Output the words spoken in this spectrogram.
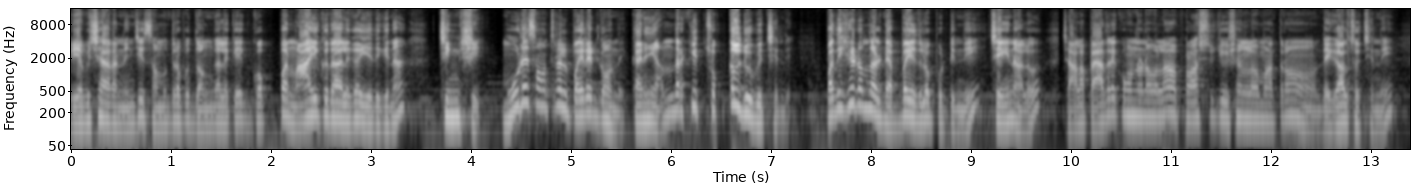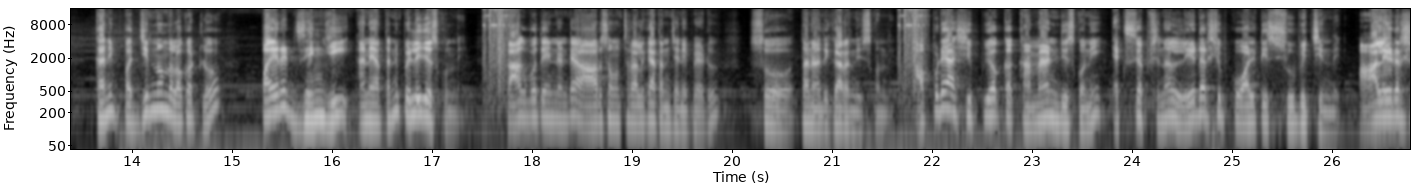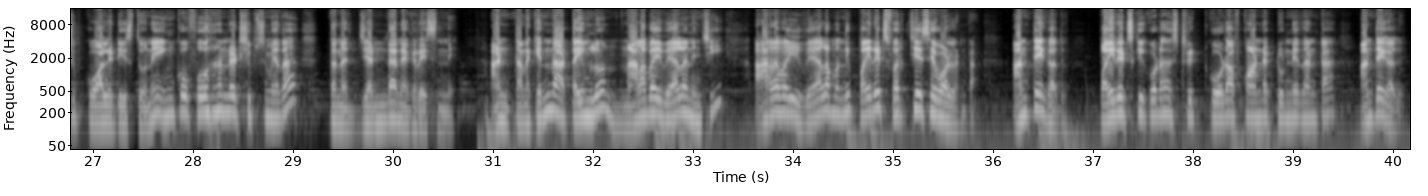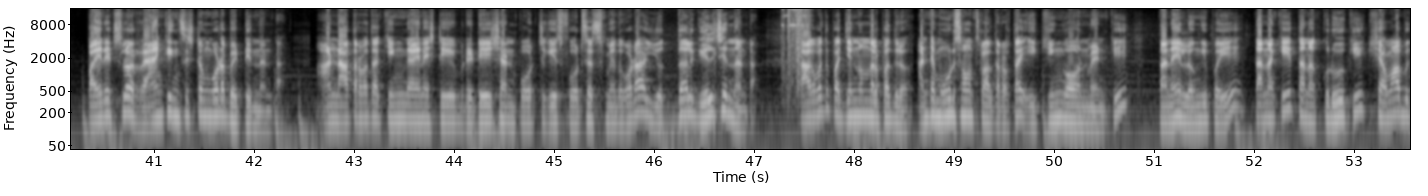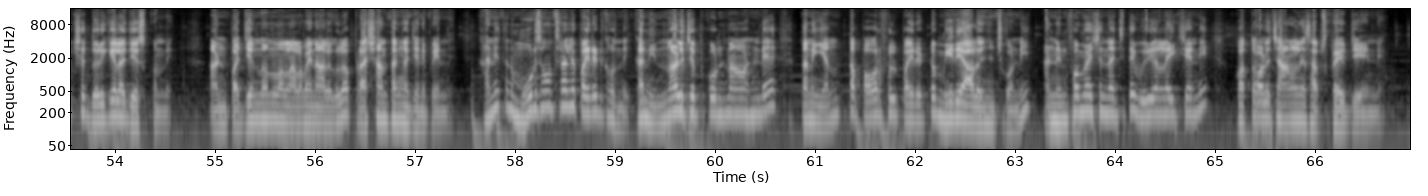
వ్యభిచారం నుంచి సముద్రపు దొంగలకే గొప్ప నాయకురాలిగా ఎదిగిన చింగ్షి. మూడే సంవత్సరాలు పైరెట్గా ఉంది కానీ అందరికీ చుక్కలు చూపించింది. పదిహేడు వందల డెబ్బై ఐదులో పుట్టింది చైనాలో. చాలా పేదరికం ఉండడం వల్ల ప్రాస్టిట్యూషన్లో మాత్రం దిగాల్సి వచ్చింది. కానీ పద్దెనిమిది వందల ఒకటిలో పైరెట్ జెంగి అనే అతన్ని పెళ్ళి చేసుకుంది. కాకపోతే ఏంటంటే ఆరు సంవత్సరాలకే అతను చనిపోయాడు. సో తన అధికారం తీసుకుంది. అప్పుడే ఆ షిప్ యొక్క కమాండ్ తీసుకొని ఎక్సెప్షనల్ లీడర్షిప్ క్వాలిటీస్ చూపించింది. ఆ లీడర్షిప్ క్వాలిటీస్తోనే ఇంకో ఫోర్ హండ్రెడ్ షిప్స్ మీద తన జెండా నెగరేసింది. అండ్ తన కింద ఆ టైంలో నలభై వేల నుంచి అరవై వేల మంది పైలట్స్ వర్క్ చేసేవాళ్ళంట. అంతేకాదు పైరెట్స్కి కూడా స్ట్రిక్ట్ కోడ్ ఆఫ్ కాండక్ట్ ఉండేదంట. అంతేకాదు పైరెట్స్లో ర్యాంకింగ్ సిస్టమ్ కూడా పెట్టిందంట. అండ్ ఆ తర్వాత king dynasty British and Portuguese forces మీద కూడా యుద్ధాలు గెలిచిందంట. కాకపోతే పద్దెనిమిది వందల పదిలో అంటే మూడు సంవత్సరాల తర్వాత ఈ కింగ్ గవర్నమెంట్కి తనే లొంగిపోయి తనకి తన క్రూకి క్షమాభిక్ష దొరికేలా చేసుకుంది. అండ్ పద్దెనిమిది వందల నలభై నాలుగులో ప్రశాంతంగా చనిపోయింది. కానీ తను మూడు సంవత్సరాలే పైరెట్గా ఉంది. కానీ ఇన్నాళ్ళు చెప్పుకుంటున్నాం అంటే తను ఎంత పవర్ఫుల్ పైరెట్టో మీరే ఆలోచించుకోండి. అండ్ ఇన్ఫర్మేషన్ నచ్చితే వీడియోని లైక్ చేయండి. కొత్త వాళ్ళు ఛానల్ని సబ్స్క్రైబ్ చేయండి.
